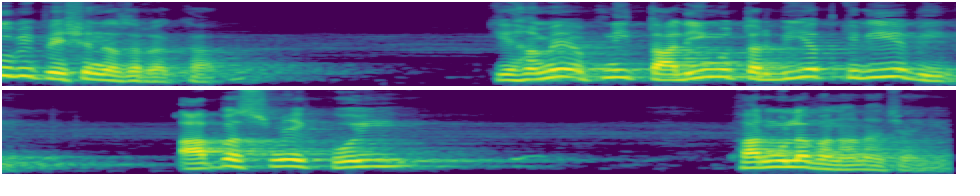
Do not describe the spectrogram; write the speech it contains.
کو بھی پیش نظر رکھا کہ ہمیں اپنی تعلیم و تربیت کے لیے بھی آپس میں کوئی فارمولہ بنانا چاہیے۔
